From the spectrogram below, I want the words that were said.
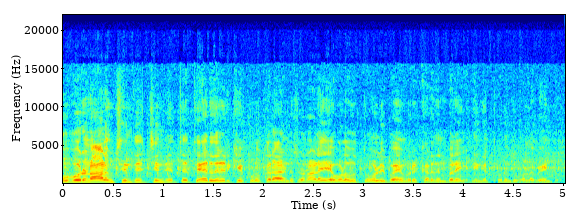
ஒவ்வொரு நாளும் சிந்தித்து சிந்தித்து தேர்தல் அறிக்கை கொடுக்கிறார் என்று சொன்னாலே எவ்வளவு தோல்வி பயம் இருக்கிறது என்பதை நீங்கள் புரிந்து கொள்ள வேண்டும்.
